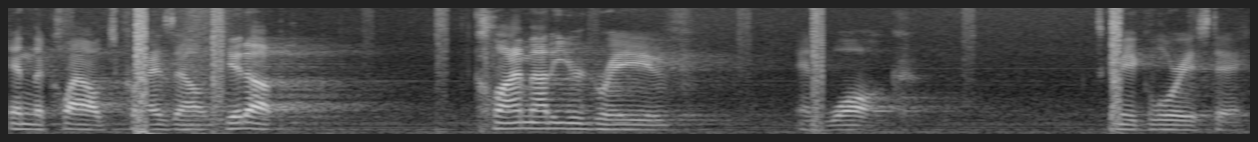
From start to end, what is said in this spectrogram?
in the clouds cries out, Get up, climb out of your grave, and walk. It's going to be a glorious day.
